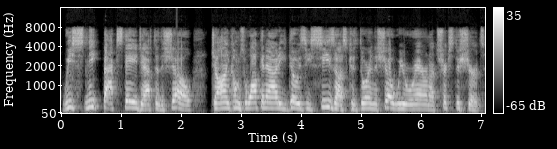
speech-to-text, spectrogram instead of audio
We sneak backstage after the show. John comes walking out. He goes, he sees us because during the show we were wearing our Trixter shirts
